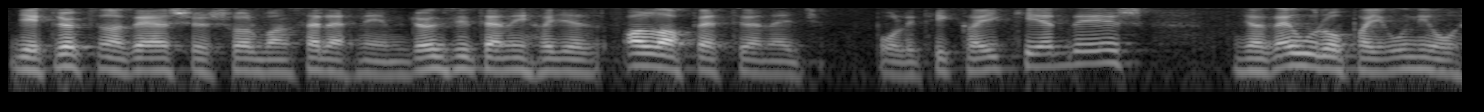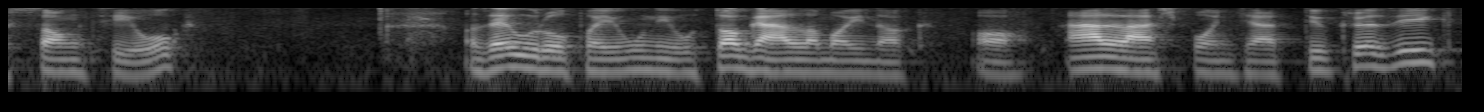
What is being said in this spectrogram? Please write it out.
Ugye itt rögtön az első sorban szeretném rögzíteni, hogy ez alapvetően egy politikai kérdés, hogy az Európai Uniós szankciók az Európai Unió tagállamainak a álláspontját tükrözik,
